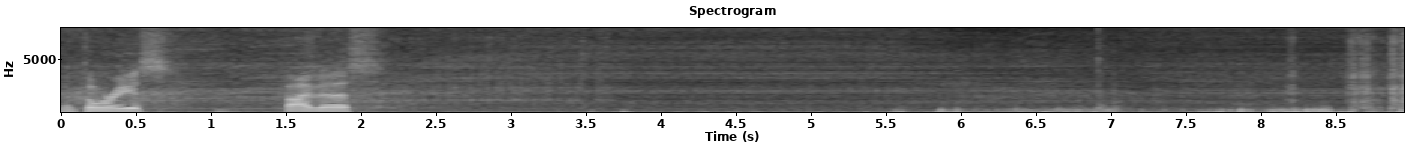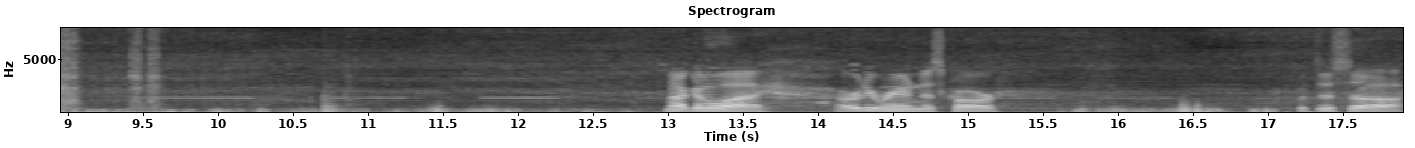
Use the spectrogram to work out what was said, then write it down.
Notorious 5S. Not gonna lie, I already ran this car with this, uh,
